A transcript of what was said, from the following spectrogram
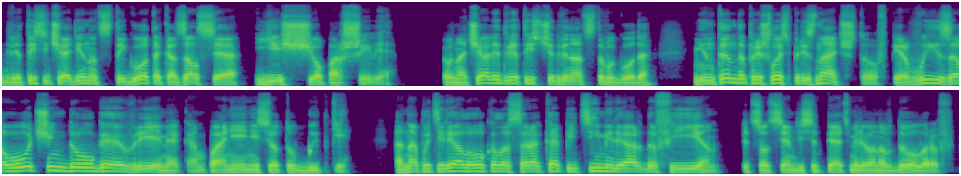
2011 год оказался еще паршивее. В начале 2012 года Nintendo пришлось признать, что впервые за очень долгое время компания несет убытки. Она потеряла около 45 миллиардов йен, 575 миллионов долларов.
